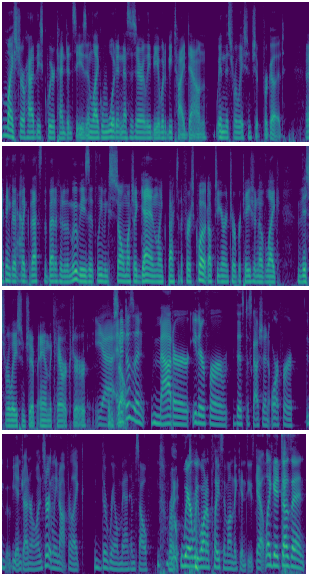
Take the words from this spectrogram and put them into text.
Maestro had these queer tendencies and like wouldn't necessarily be able to be tied down in this relationship for good. And I think that Yeah. like that's the benefit of the movies. it's leaving so much again, like back to the first quote, up to your interpretation of like this relationship and the character. Yeah, and it doesn't matter either for this discussion or for the movie in general, and certainly not for like the real man himself, Right. where we want to place him on the Kinsey scale. Like it doesn't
